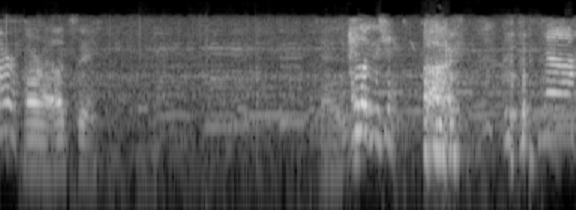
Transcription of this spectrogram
Alright. Alright, let's see. Ten. Hey, look at this shit. Nah.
